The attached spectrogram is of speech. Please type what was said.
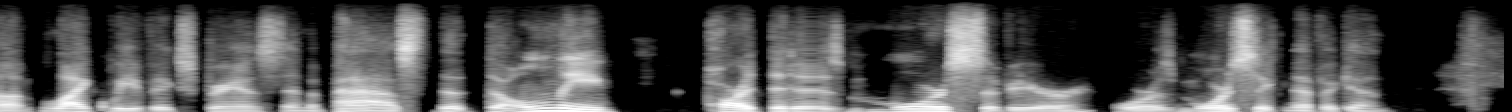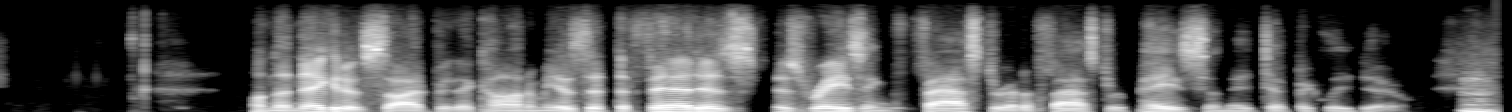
um, like we've experienced in the past. The, the only part that is more severe or is more significant on the negative side for the economy is that the Fed is, is raising faster at a faster pace than they typically do. Mm.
